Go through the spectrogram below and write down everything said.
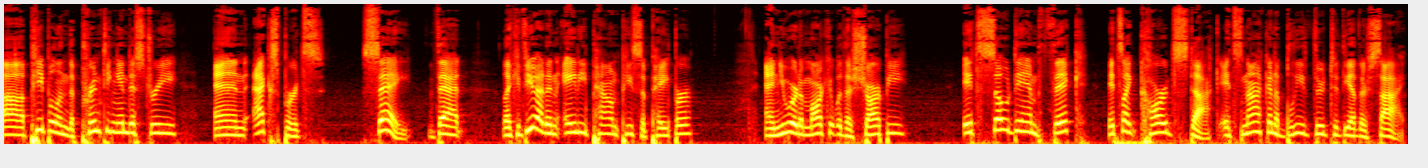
uh, people in the printing industry and experts say that, like, if you had an 80 pound piece of paper and you were to mark it with a Sharpie, it's so damn thick, it's like cardstock. It's not going to bleed through to the other side.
